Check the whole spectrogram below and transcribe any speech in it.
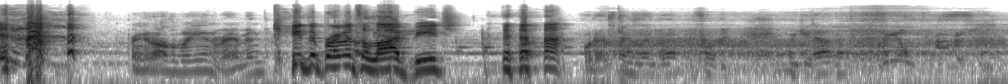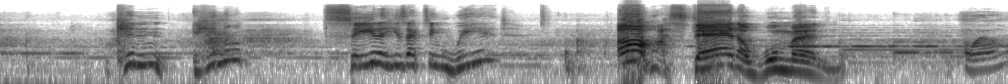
Bring it all the way in, Raymond. Keep the bromance alive, bitch. Whatever. Stand limber up before we, we get out. Can he not see that he's acting weird? Oh, I stand a woman. Well,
